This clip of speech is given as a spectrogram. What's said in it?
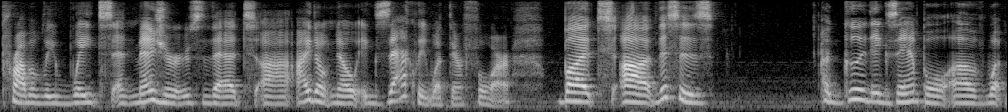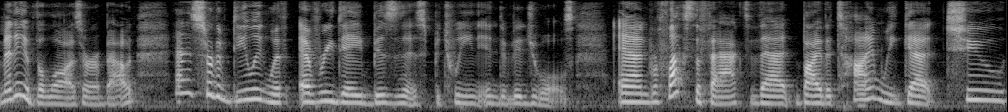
probably weights and measures that uh, I don't know exactly what they're for. But uh, this is a good example of what many of the laws are about, and it's sort of dealing with everyday business between individuals, and reflects the fact that by the time we get to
